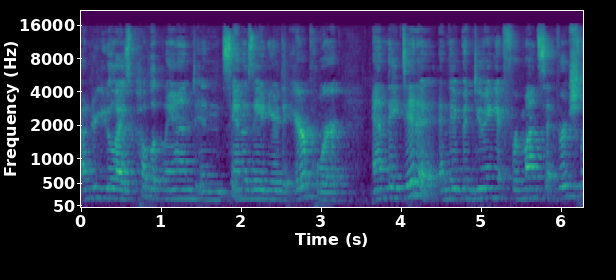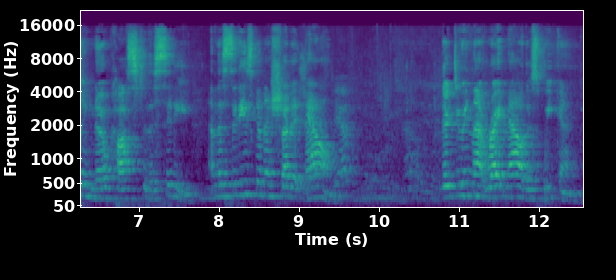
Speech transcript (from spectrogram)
underutilized public land in San Jose near the airport. And they did it, and they've been doing it for months at virtually no cost to the city. And the city's gonna shut it down. Yep. They're doing that right now this weekend.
